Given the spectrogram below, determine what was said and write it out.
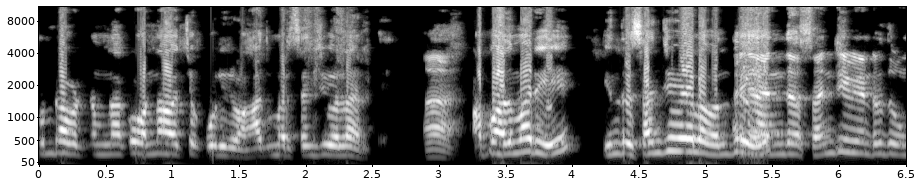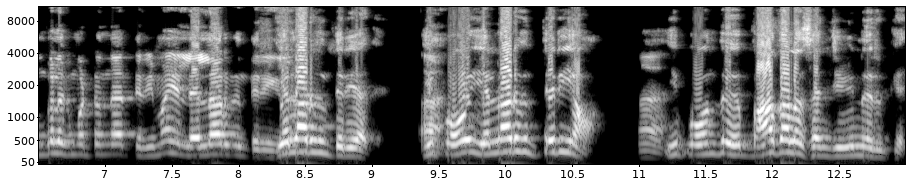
துண்டா வெட்டினோம்னாக்கா ஒன்னா வச்சு கூடிடுவாங்க. அது மாதிரி சஞ்சீவி எல்லாம் இருக்கு. அப்ப அது மாதிரி இந்த சஞ்சீவியில வந்து இந்த சஞ்சீவின்றது உங்களுக்கு மட்டும்தான் தெரியுமா? இல்ல எல்லாருக்கும் தெரியும்? எல்லாருக்கும் தெரியாது. இப்போ எல்லாருக்கும் தெரியும். இப்போ வந்து பாதாள சஞ்சீவின்னு இருக்கு.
